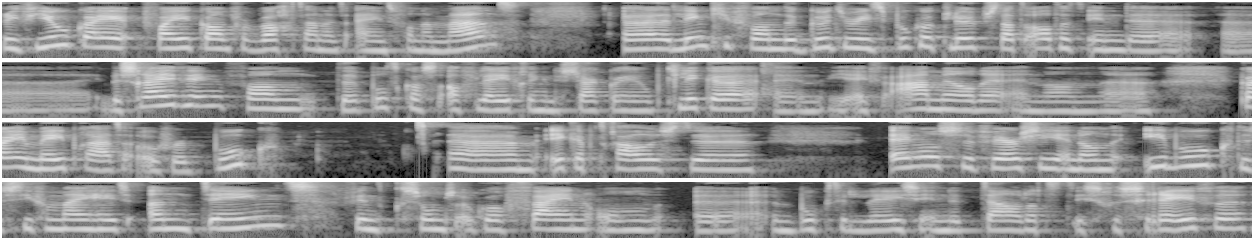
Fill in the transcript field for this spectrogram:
review kan van je kan verwachten aan het eind van de maand. Uh, het linkje van de Goodreads Boekenclub staat altijd in de uh, beschrijving van de podcastaflevering. Dus daar kan je op klikken en je even aanmelden. En dan uh, kan je meepraten over het boek. Um, ik heb trouwens de Engelse versie en dan de e-book. Dus die van mij heet Untamed. Vind ik soms ook wel fijn om een boek te lezen in de taal dat het is geschreven.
